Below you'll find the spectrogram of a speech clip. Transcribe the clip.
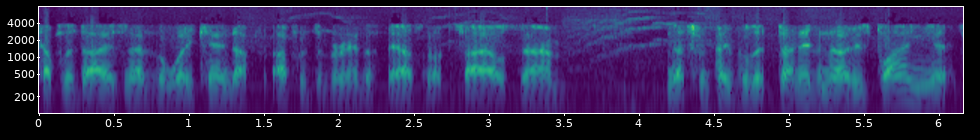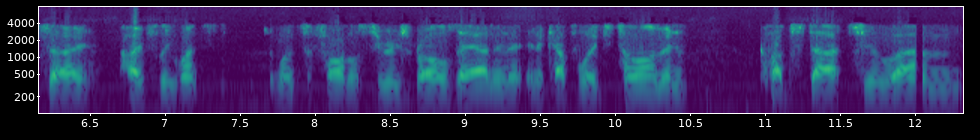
couple of days and over the weekend, up upwards of around a thousand odd sales. Um, and that's from people that don't even know who's playing yet. So hopefully, once once the final series rolls out in a, in a couple of weeks' time, and clubs start to um,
